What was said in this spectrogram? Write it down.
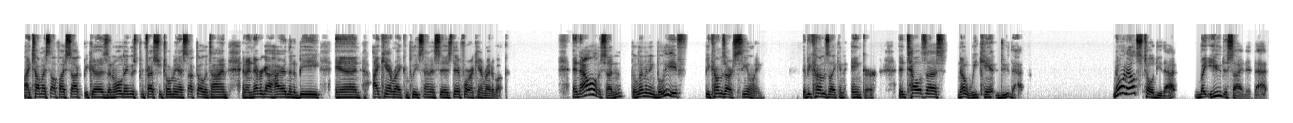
I tell myself I suck because an old English professor told me I sucked all the time and I never got higher than a B and I can't write complete sentences. Therefore, I can't write a book. And now all of a sudden, the limiting belief becomes our ceiling. It becomes like an anchor. It tells us, no, we can't do that. No one else told you that, but you decided that.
